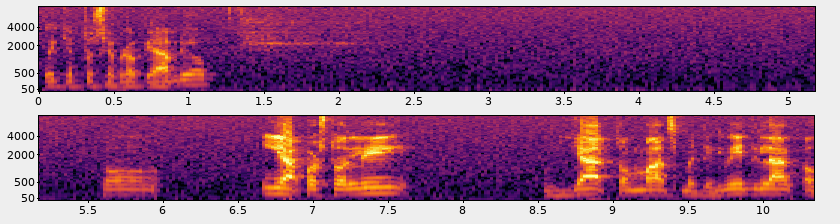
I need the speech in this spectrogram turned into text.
που έχει αυτός σε Ευρώπη αύριο. Η αποστολή για το μάτς με τη Μίτλαν, ο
